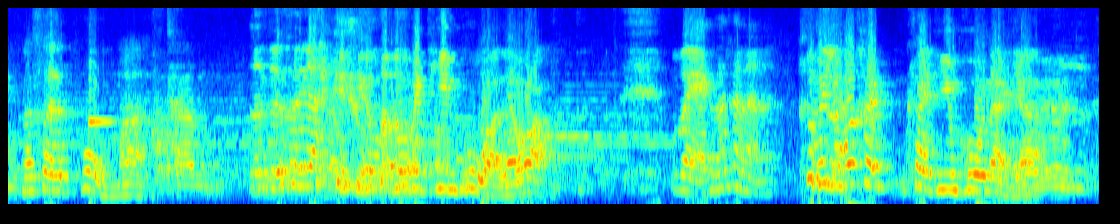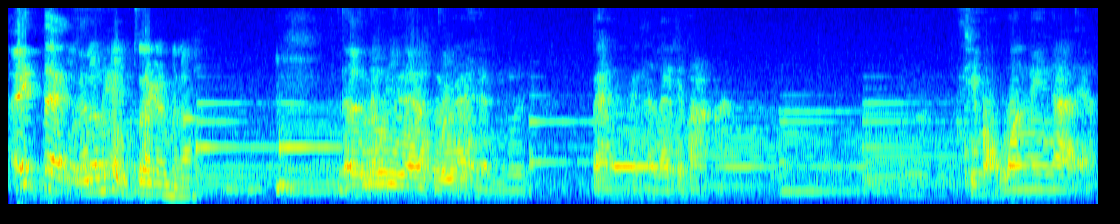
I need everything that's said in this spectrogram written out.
ะแล้วเซิร์ฟผมอะถ้าเราจะเสื้อดูเป็นทีมผัวแล้วอะ แหวกซะขนาดนั้นคือไม่รู้ว่าใครใครทีมโพไหนอะเอ้ยแต่เริ่มตกใจกันหมดละเออไม่มีอะไรหรอกรู้ได้แต่มึงแบ่งเป็นอะไรได้บ้างอะที่บอกว่าง่ายๆอะ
